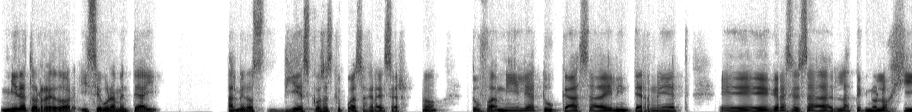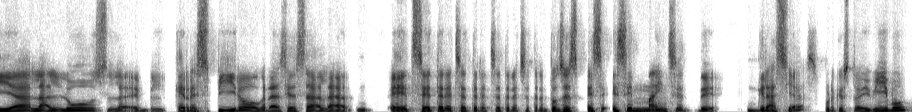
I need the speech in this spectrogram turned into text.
mira a tu alrededor y seguramente hay al menos 10 cosas que puedas agradecer, ¿no? Tu familia, tu casa, el Internet, eh, gracias a la tecnología, la luz que respiro, gracias a la, etcétera, etcétera, etcétera, etcétera. Entonces, ese mindset de gracias porque estoy vivo,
